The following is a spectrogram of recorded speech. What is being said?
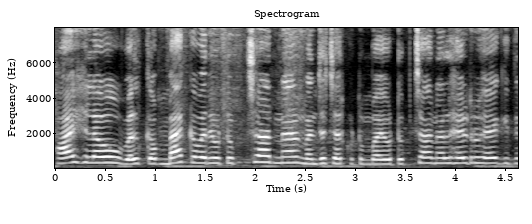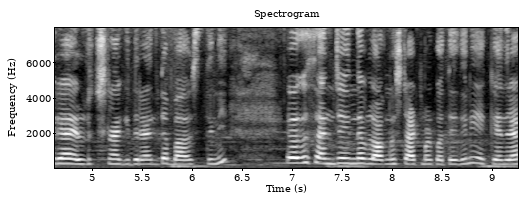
Hi hello welcome back our YouTube channel Manjachar Kutumba YouTube channel ಎಲ್ಲರೂ ಹೇಗಿದ್ದೀರಾ? ಎಲ್ಲರೂ ಚೆನ್ನಾಗಿದ್ದೀರಾ ಅಂತ ಭಾವಿಸ್ತೀನಿ. ಇವಾಗ ಸಂಜೆಯಿಂದ ವ್ಲಾಗ್ನ ಸ್ಟಾರ್ಟ್ ಮಾಡ್ಕೊತಾ ಇದ್ದೀನಿ. ಏಕೆಂದರೆ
